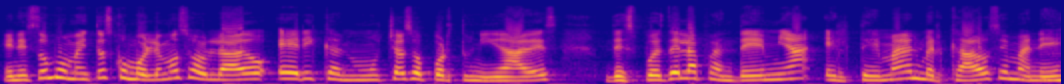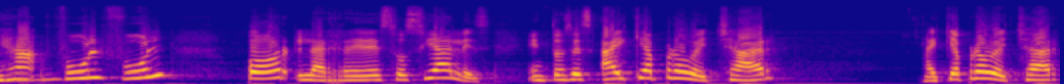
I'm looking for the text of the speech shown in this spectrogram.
En estos momentos, como lo hemos hablado, Erika, en muchas oportunidades, después de la pandemia, el tema del mercado se maneja full, full por las redes sociales. Entonces hay que aprovechar, hay que aprovechar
